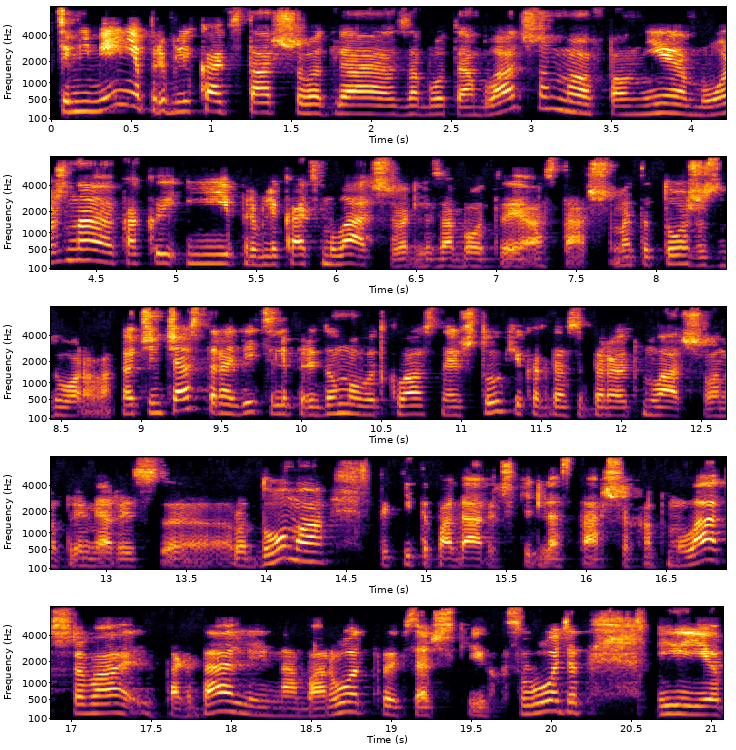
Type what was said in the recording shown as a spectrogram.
Тем не менее, привлекать старшего для заботы о младшем вполне можно, как и привлекать младшего для заботы о старшем. Это тоже здорово. Очень часто родители придумывают классные штуки, когда забирают младшего, например, из э, роддома, какие-то подарочки для старших от младшего и так далее, и наоборот, всячески их сводят и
